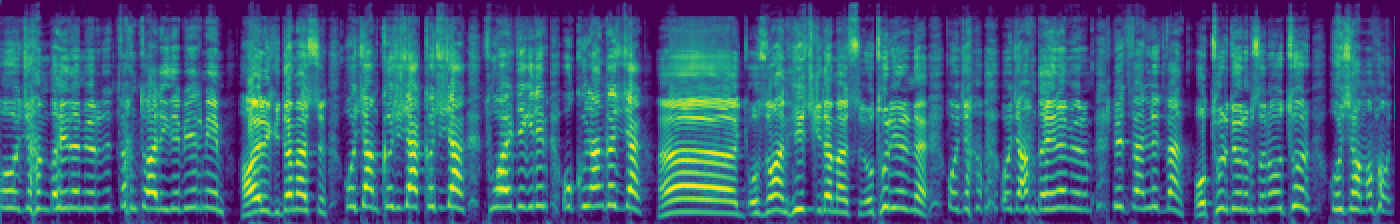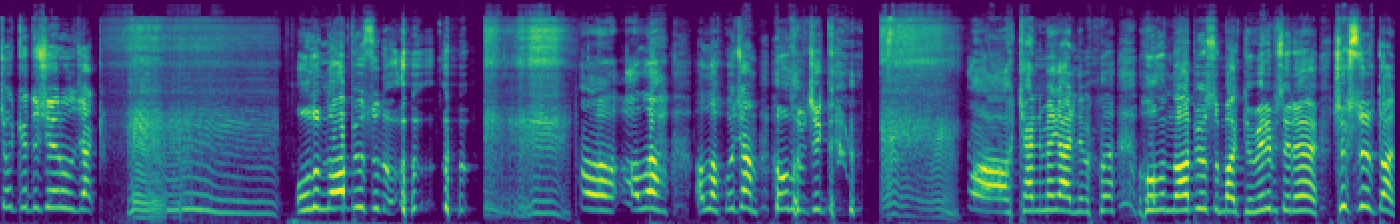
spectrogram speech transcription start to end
Hocam dayanamıyorum lütfen tuvalete gidebilir miyim? Hayır gidemezsin. Hocam kaçacak kaçacak. Tuvalete gidip okuldan kaçacak. Ha, o zaman hiç gidemezsin. Otur yerine. Hocam hocam dayanamıyorum. Lütfen lütfen. Otur diyorum sana otur. Hocam ama çok kötü şeyler olacak. Oğlum ne yapıyorsun? Ah, Allah Allah hocam oğlum çıktı. Ah kendime geldim. Oğlum ne yapıyorsun bak döverim seni he. Çık sınıftan.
